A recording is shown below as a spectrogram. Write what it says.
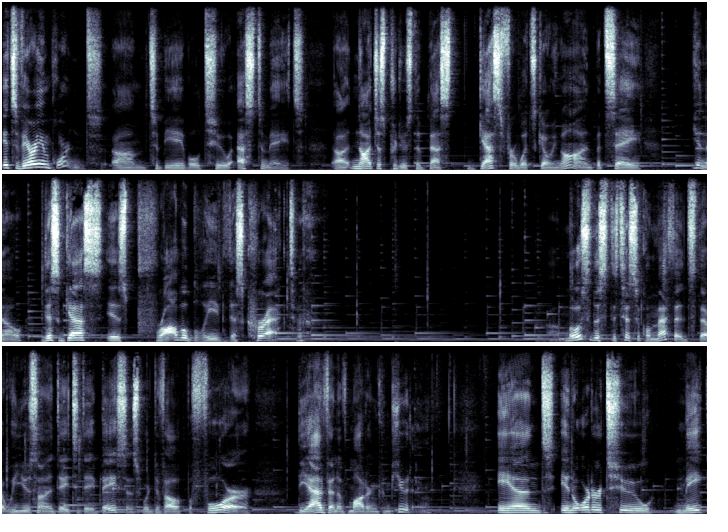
it's very important um, to be able to estimate, uh, not just produce the best guess for what's going on, but say, you know, this guess is probably this correct. Uh, most of the statistical methods that we use on a day-to-day -day basis were developed before the advent of modern computing. And in order to make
